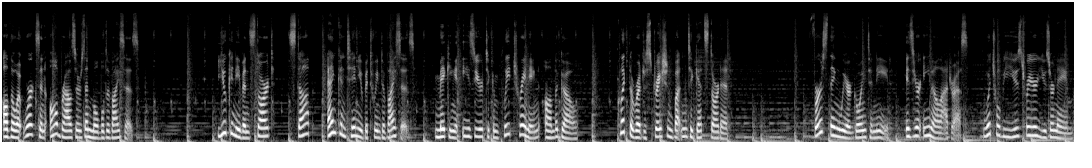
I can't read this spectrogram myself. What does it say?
although it works in all browsers and mobile devices. You can even start, stop, and continue between devices, making it easier to complete training on the go. Click the registration button to get started. First thing we are going to need is your email address, which will be used for your username.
